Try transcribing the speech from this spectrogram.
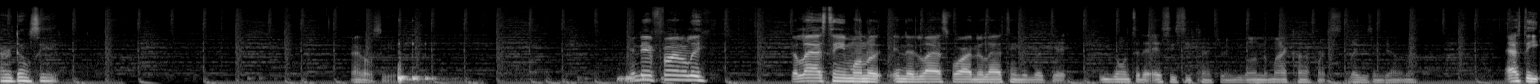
I don't see it. I don't see it. And then finally, the last team on the in the last four and the last team to look at. We going to the SEC country. We going to my conference, ladies and gentlemen. As the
